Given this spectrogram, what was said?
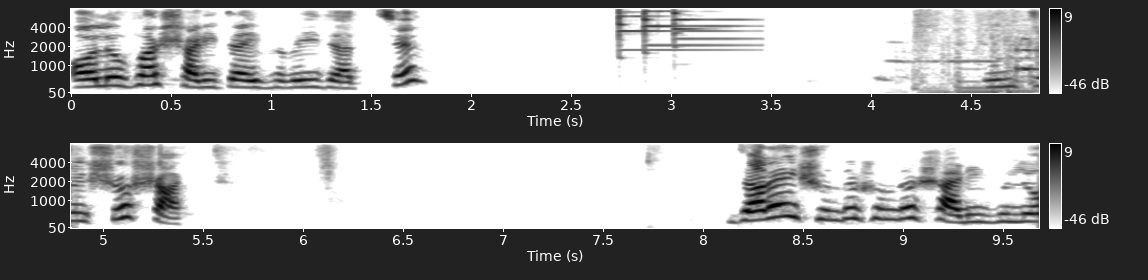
অল ওভার শাড়িটা এইভাবেই যাচ্ছে। উনত্রিশশো ষাট। যারা এই সুন্দর সুন্দর শাড়িগুলো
